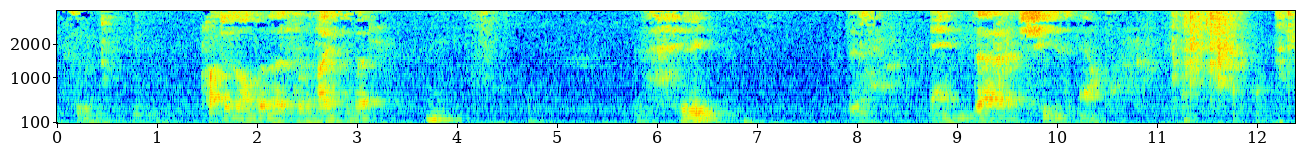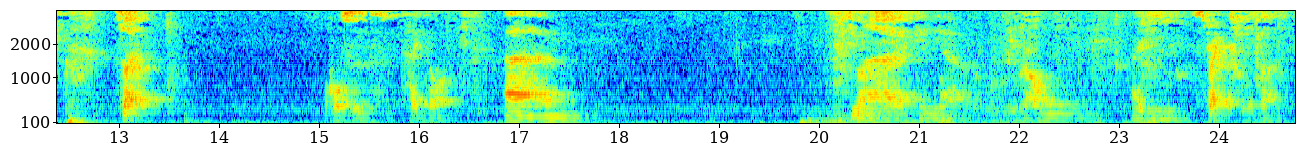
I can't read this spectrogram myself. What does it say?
sort of clutches onto the to the base of it. She and uh, she is out. So horses take off. Um, do you want to give me a roll? Maybe straight to the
